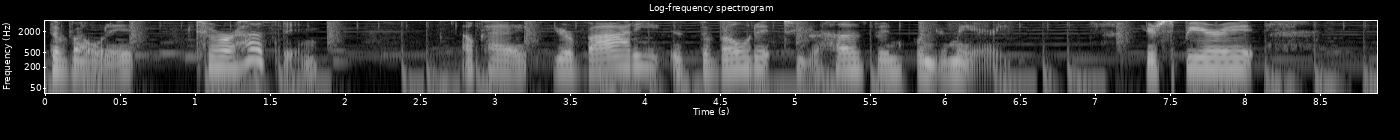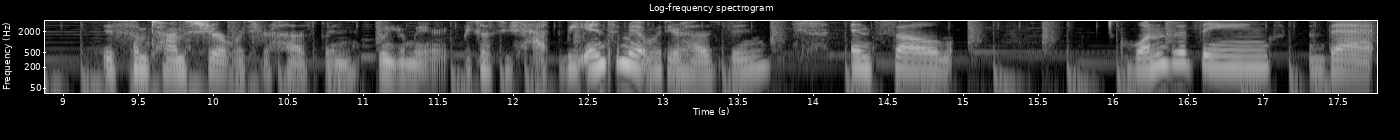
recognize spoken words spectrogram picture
devoted to her husband. Okay, your body is devoted to your husband when you're married. Your spirit is sometimes shared with your husband when you're married because you have to be intimate with your husband. And so, one of the things that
